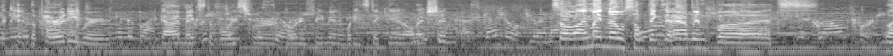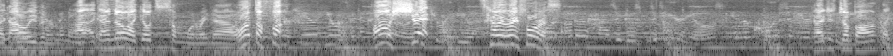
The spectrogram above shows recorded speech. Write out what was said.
the, the parody where the guy makes the voice for Gordon Freeman and what he's thinking and all that shit. A schedule of your So I might know some things that happen, but is grounds for like I don't even. I, like I know I go to someone right now. What the fuck? If you feel you have been Oh shit! It's coming right for us. other hazardous materials in the course of your Can I just jump off like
